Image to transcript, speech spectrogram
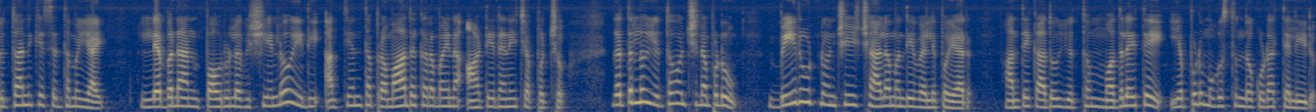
యుద్ధానికి సిద్ధమయ్యాయి. లెబనాన్ పౌరుల విషయంలో ఇది అత్యంత ప్రమాదకరమైన ఆటేనని చెప్పొచ్చు. గతంలో యుద్ధం వచ్చినప్పుడు బీరూట్ నుంచి చాలామంది వెళ్ళిపోయారు. వెళ్ళిపోయారు అంతేకాదు యుద్ధం మొదలైతే ఎప్పుడు ముగుస్తుందో కూడా తెలియదు.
